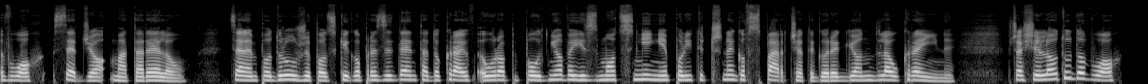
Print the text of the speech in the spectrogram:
Włoch Sergio Mattarellą. Celem podróży polskiego prezydenta do krajów Europy Południowej jest wzmocnienie politycznego wsparcia tego regionu dla Ukrainy. W czasie lotu do Włoch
